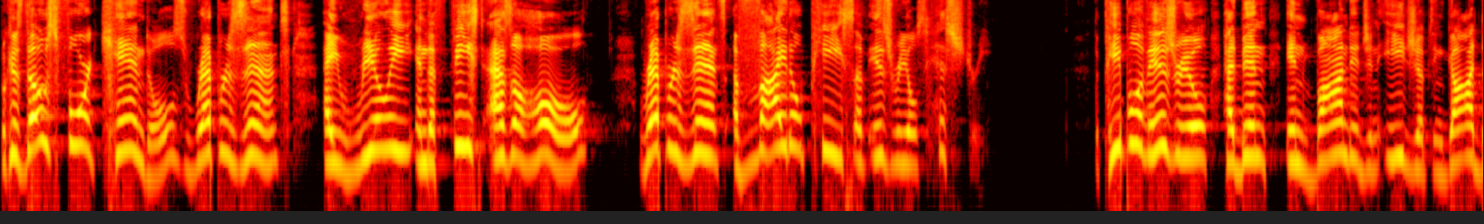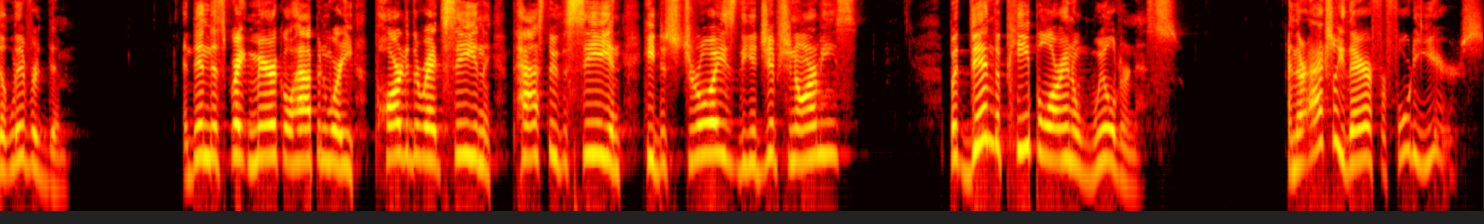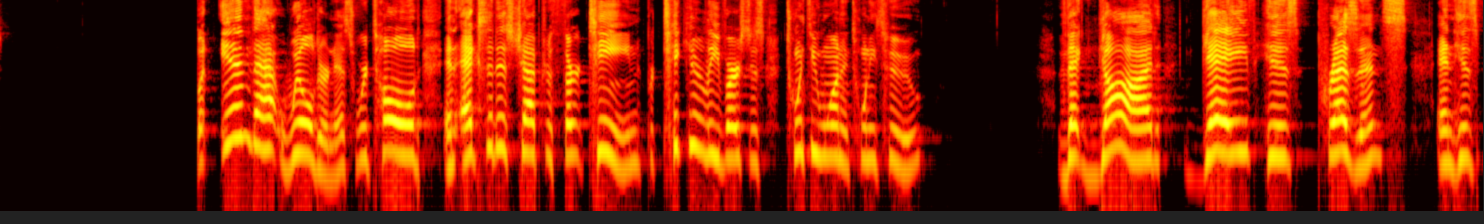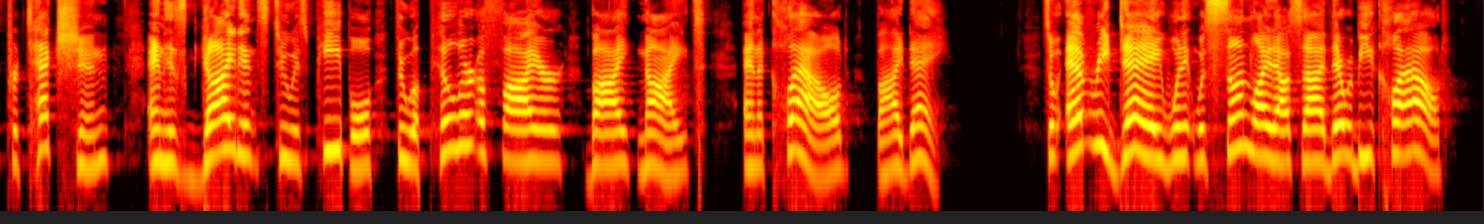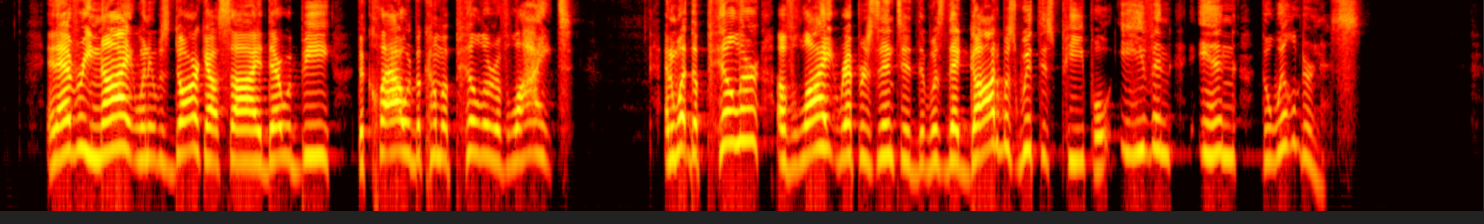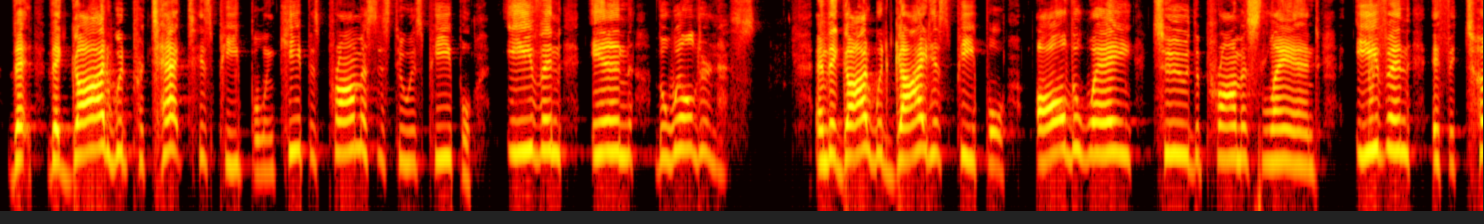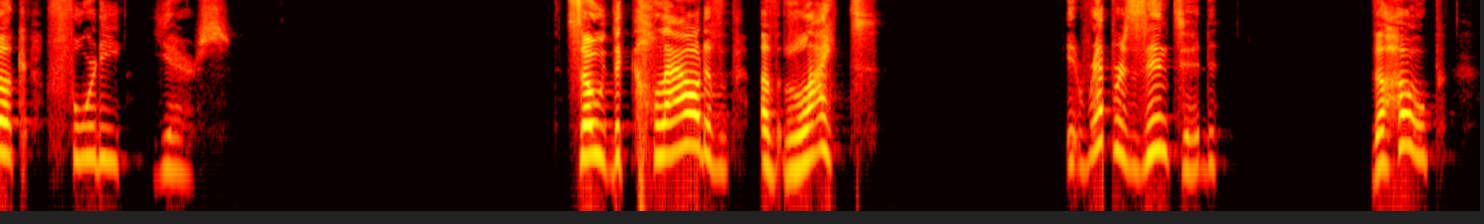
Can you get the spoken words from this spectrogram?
Because those four candles represent a really, and the feast as a whole, represents a vital piece of Israel's history. The people of Israel had been in bondage in Egypt, and God delivered them. And then this great miracle happened where he parted the Red Sea and they passed through the sea and he destroys the Egyptian armies. But then the people are in a wilderness. And they're actually there for 40 years. But in that wilderness, we're told in Exodus chapter 13, particularly verses 21 and 22, that God gave his presence and his protection and his guidance to his people through a pillar of fire by night and a cloud by day. So every day when it was sunlight outside, there would be a cloud. And every night when it was dark outside, there would be the cloud would become a pillar of light. And what the pillar of light represented was that God was with his people even in the wilderness. That, that God would protect his people and keep his promises to his people even in the wilderness. And that God would guide his people all the way to the promised land, even if it took 40 years. So the cloud of, of light, it represented the hope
